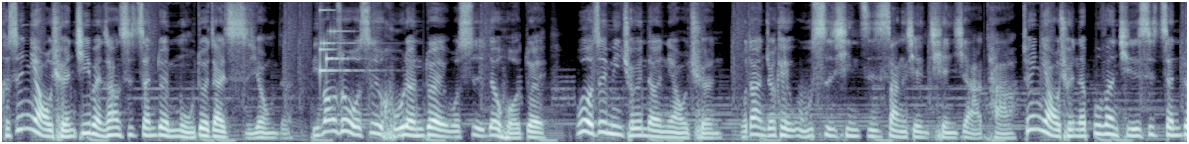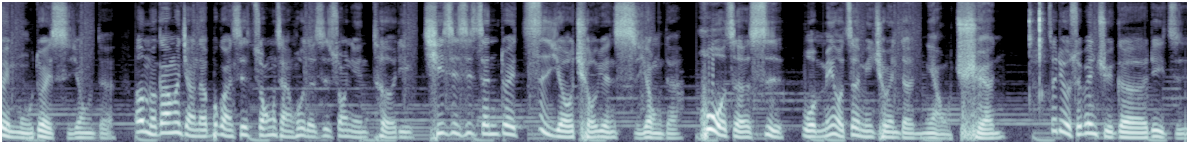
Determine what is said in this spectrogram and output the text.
可是鸟权基本上是针对母队在使用的。比方说，我是湖人队，我是热火队，我有这名球员的鸟权，我当然就可以无视薪资上限签下他。所以鸟权的部分其实是针对母队使用的。而我们刚刚讲的，不管是中产或者是双年特例，其实是针对自由球员使用的，或者是我没有这名球员的鸟权。这里我随便举个例子，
